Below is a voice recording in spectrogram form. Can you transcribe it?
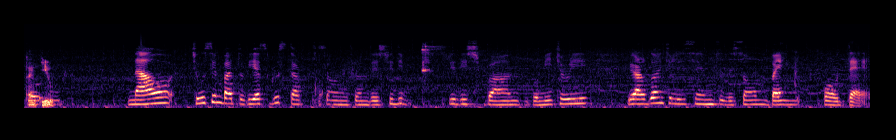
Thank you. Now, choosing by Tobias Gustafsson from the Swedish, Swedish band Vomitory, we are going to listen to the song Bang for Dead.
